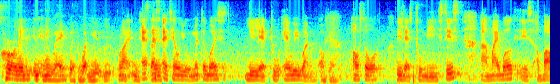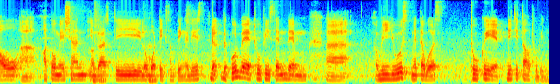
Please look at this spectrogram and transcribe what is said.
correlated in any way with what you, you Right. you As? I tell you, metaverse relate to everyone. Okay. Also relates to me since uh, my work is about uh, automation, industry, robotics, something like this. The, the good way to present them, uh, we use metaverse to create digital twin.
